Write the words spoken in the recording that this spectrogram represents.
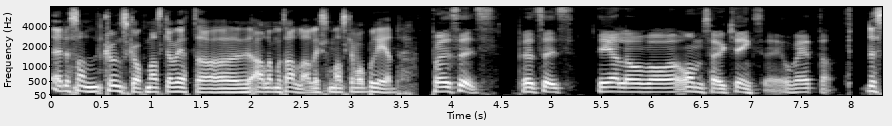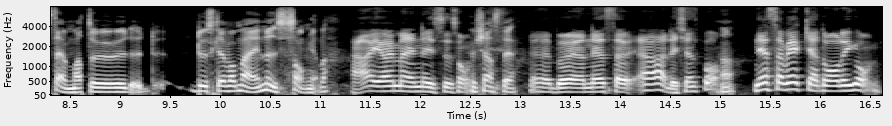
Är det sån kunskap man ska veta alla mot alla? Liksom man ska vara bred? Precis, precis. Det gäller att vara om sig och kring sig och veta. Det stämmer att du, du, du ska vara med i en ny säsong eller? Ja, jag är med i en ny säsong. Hur känns det? Eh, Börjar nästa... Ja, det känns bra. Ja. Nästa vecka drar det igång.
